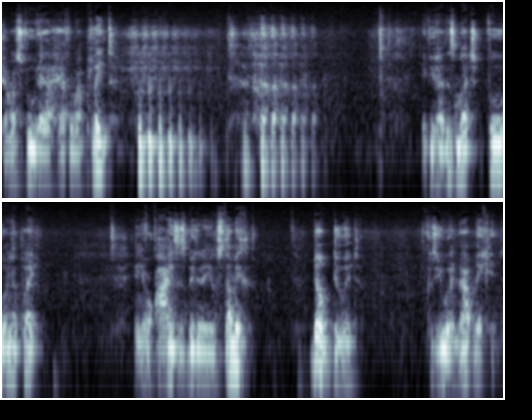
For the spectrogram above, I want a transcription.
How much food that I have on my plate. if you have this much food on your plate and your eyes is bigger than your stomach, don't do it because you will not make it.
